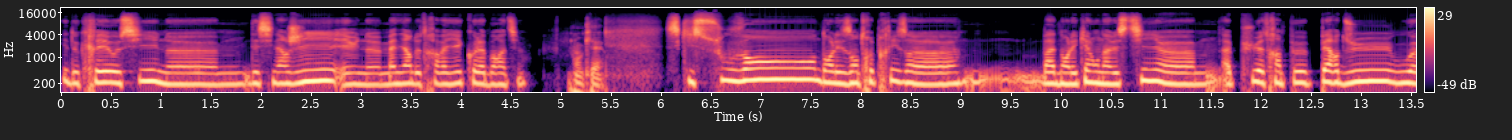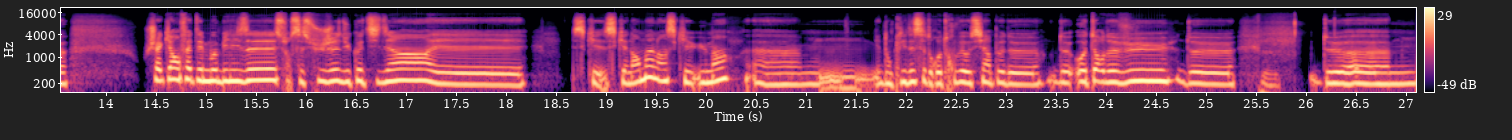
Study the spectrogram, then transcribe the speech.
et de créer aussi une, des synergies et une manière de travailler collaborative. Ok ce qui souvent dans les entreprises bah, dans lesquelles on investit a pu être un peu perdu ou chacun en fait est mobilisé sur ces sujets du quotidien et ce qui est, ce qui est normal, hein, ce qui est humain. Euh, et donc l'idée c'est de retrouver aussi un peu de, de hauteur de vue, de mmh. de euh,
